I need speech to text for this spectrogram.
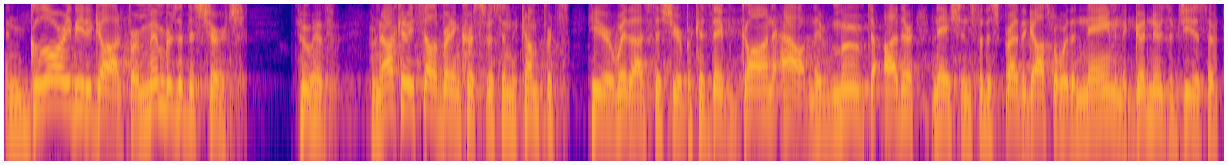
And glory be to God for members of this church who have who are not going to be celebrating Christmas in the comforts here with us this year because they've gone out and they've moved to other nations for the spread of the gospel where the name and the good news of Jesus have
